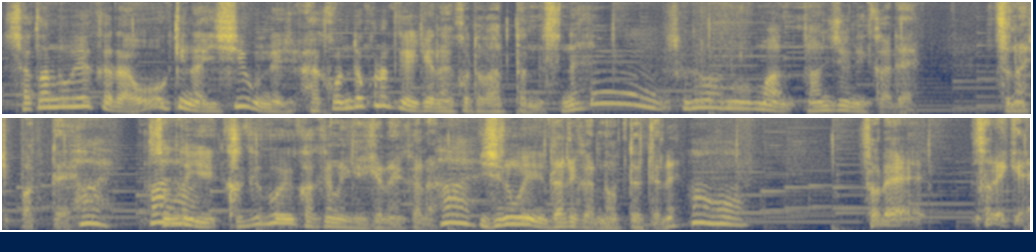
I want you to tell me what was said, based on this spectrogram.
坂の上から大きな石をね運んでこなきゃいけないことがあったんですね。うん。それはあのまあ何十人かで綱引っ張って、はい。そのはい。時掛け声をかけなきゃいけないから、はい。石の上に誰か乗っててね。うんうん「それそれいけ。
